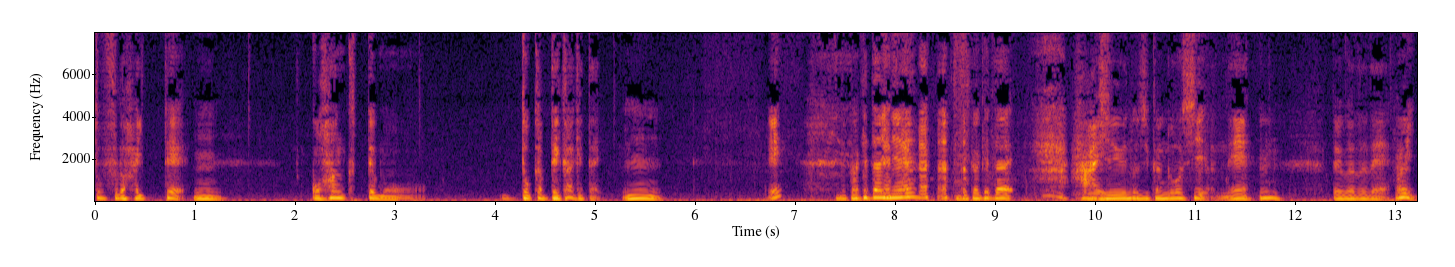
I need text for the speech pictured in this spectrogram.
と風呂入って、うん。ご飯食ってもう、どっか出かけたい。うん。え？出かけたいね。出かけたい。は自。由の時間が欲しい。ね。うん。ということで、はい。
